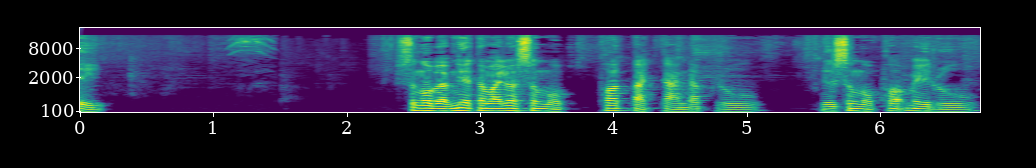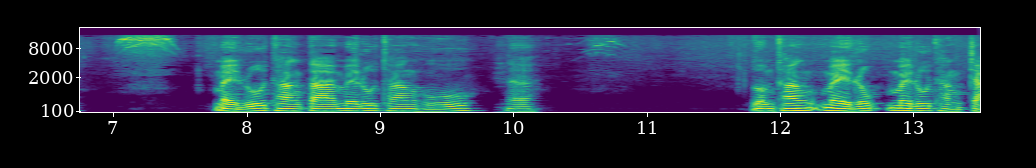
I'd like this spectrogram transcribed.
ติ สงบแบบนี้ธรรมเรียกว่าสงบ เพราะตัดการรับรู้ หรือสงบเพราะไม่รู้ ไม่รู้ทางตา ไม่รู้ทางหูนะรวมทั้งไม่รู้ไม่รู้ทางใจ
